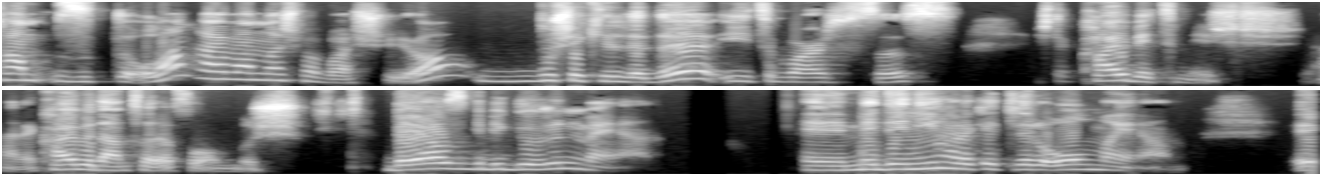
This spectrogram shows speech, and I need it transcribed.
tam zıttı olan hayvanlaşma başlıyor. Bu şekilde de itibarsız, işte kaybetmiş, yani kaybeden taraf olmuş, beyaz gibi görünmeyen, e, medeni hareketleri olmayan e,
